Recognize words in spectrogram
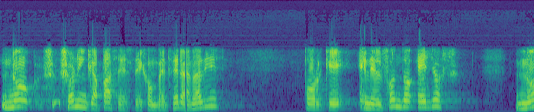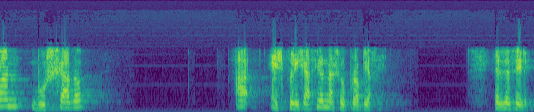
no son incapaces de convencer a nadie porque en el fondo ellos no han buscado explicación a su propia fe. Es decir,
